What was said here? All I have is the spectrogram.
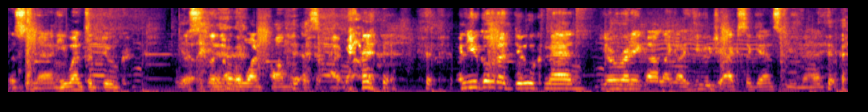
Listen, man, he went to Duke. This is the number one problem with this guy. when you go to Duke, man, you already got like a huge X against you, man.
